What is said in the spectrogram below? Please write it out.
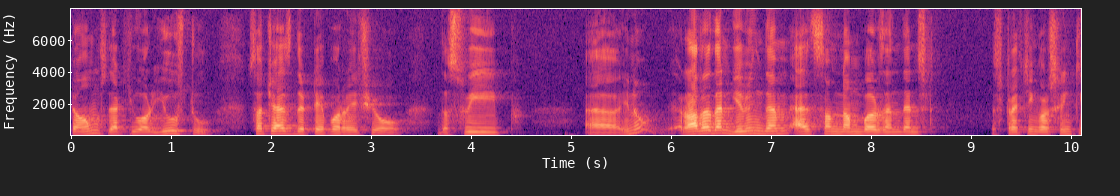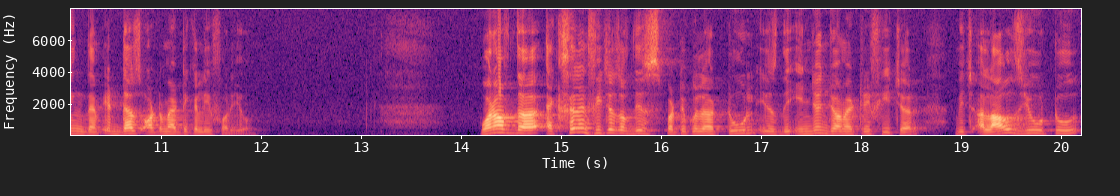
terms that you are used to such as the taper ratio, the sweep uh, you know rather than giving them as some numbers and then st stretching or shrinking them it does automatically for you. One of the excellent features of this particular tool is the engine geometry feature which allows you to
